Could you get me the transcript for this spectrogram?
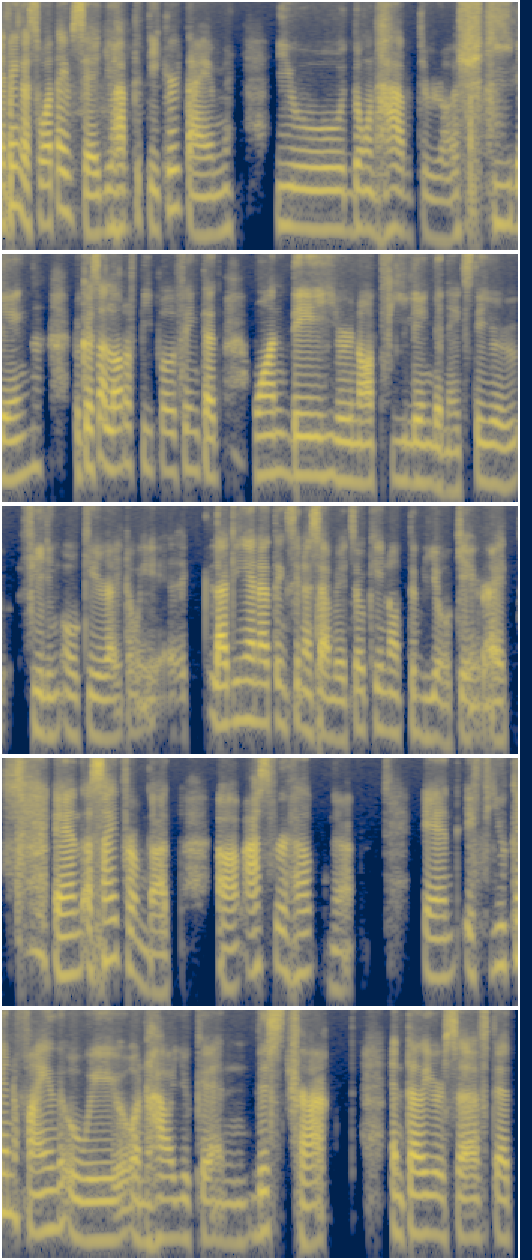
I think as what I've said, you have to take your time. You don't have to rush healing because a lot of people think that one day you're not feeling, the next day you're feeling okay right away. Lagi nga nating sinasabi, it's okay not to be okay, right? And aside from that, um, ask for help na. And if you can find a way on how you can distract and tell yourself that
